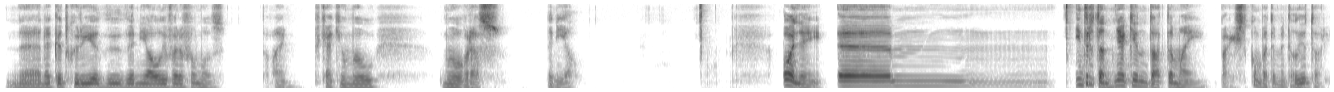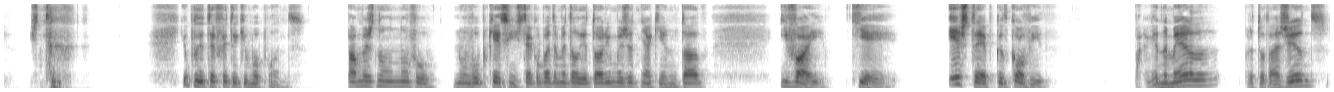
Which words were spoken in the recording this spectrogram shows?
na, na categoria de Daniel Oliveira famoso. Está bem? Fica aqui o meu, o meu abraço, Daniel. Olhem, hum, entretanto, tinha aqui anotado também, pá, isto é completamente aleatório. Isto... eu podia ter feito aqui uma ponte, pá, mas não, não vou, não vou porque é assim, isto é completamente aleatório, mas eu tinha aqui anotado e vai, que é esta época de Covid, pá, grande merda para toda a gente,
